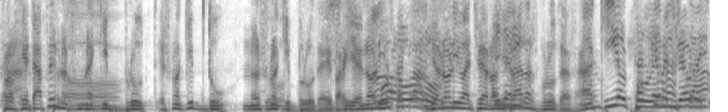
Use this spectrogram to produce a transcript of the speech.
Però el Getafe no és un Però- equip brut, és un equip dur, no és un equip brut, eh? Sí. perquè jo no, No, li, no, no, no. jo no li vaig veure entrades brutes. Eh? Aquí el problema està... veure?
